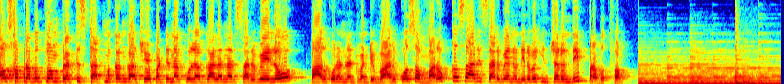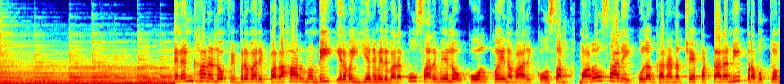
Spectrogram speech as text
రాష్ట్ర ప్రభుత్వం ప్రతిష్టాత్మకంగా చేపట్టిన కుల గలనర్ సర్వేలో పాల్గొనటువంటి వారి కోసం మరొక్కసారి సర్వేను నిర్వహించనుంది ప్రభుత్వం. తెలంగాణలో ఫిబ్రవరి పదహారు నుండి ఇరవై ఎనిమిది వరకు సర్వేలో కోల్పోయిన వారి కోసం మరోసారి కుల గణన చేపట్టాలని ప్రభుత్వం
